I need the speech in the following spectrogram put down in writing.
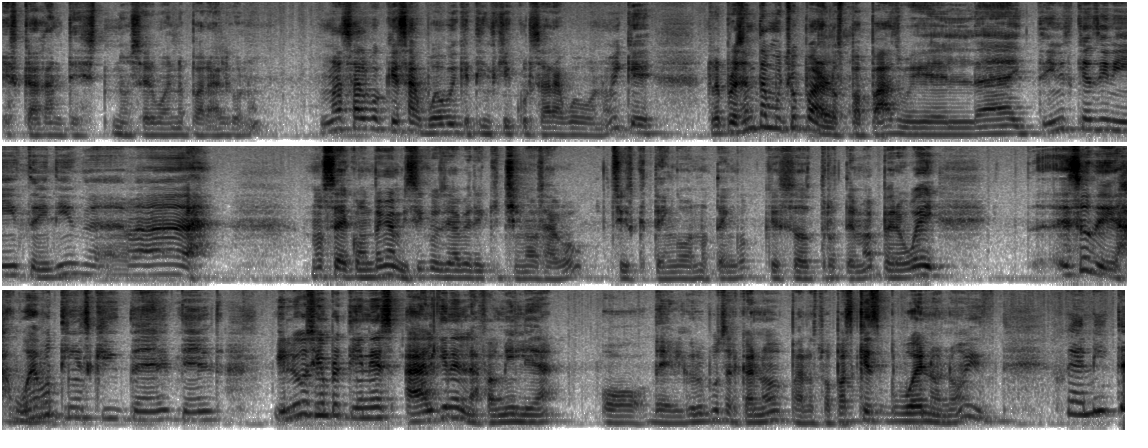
es cagante no ser bueno para algo, ¿no? Más algo que es a huevo y que tienes que cursar a huevo, ¿no? Y que representa mucho para los papás, güey. El, ay, tienes que hacer esto. ah". No sé, cuando tenga mis hijos ya veré qué chingados hago. Si es que tengo o no tengo, que es otro tema. Pero, güey, eso de a huevo tienes que... Y luego siempre tienes a alguien en la familia o del grupo cercano para los papás que es bueno, ¿no? Y, Juanito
